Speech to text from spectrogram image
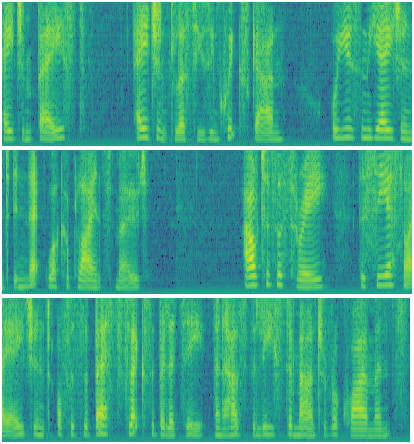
Agent-based, agentless using QuickScan, or using the agent in network appliance mode. Out of the three, the CSI agent offers the best flexibility and has the least amount of requirements.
